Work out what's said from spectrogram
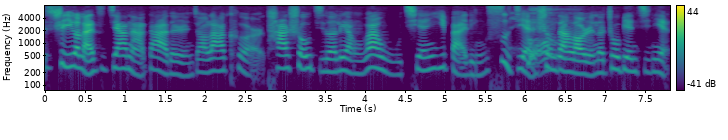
是一个来自加拿大的人，叫拉克尔，他收集了两万五千一百零四件圣诞老人的周边纪念。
